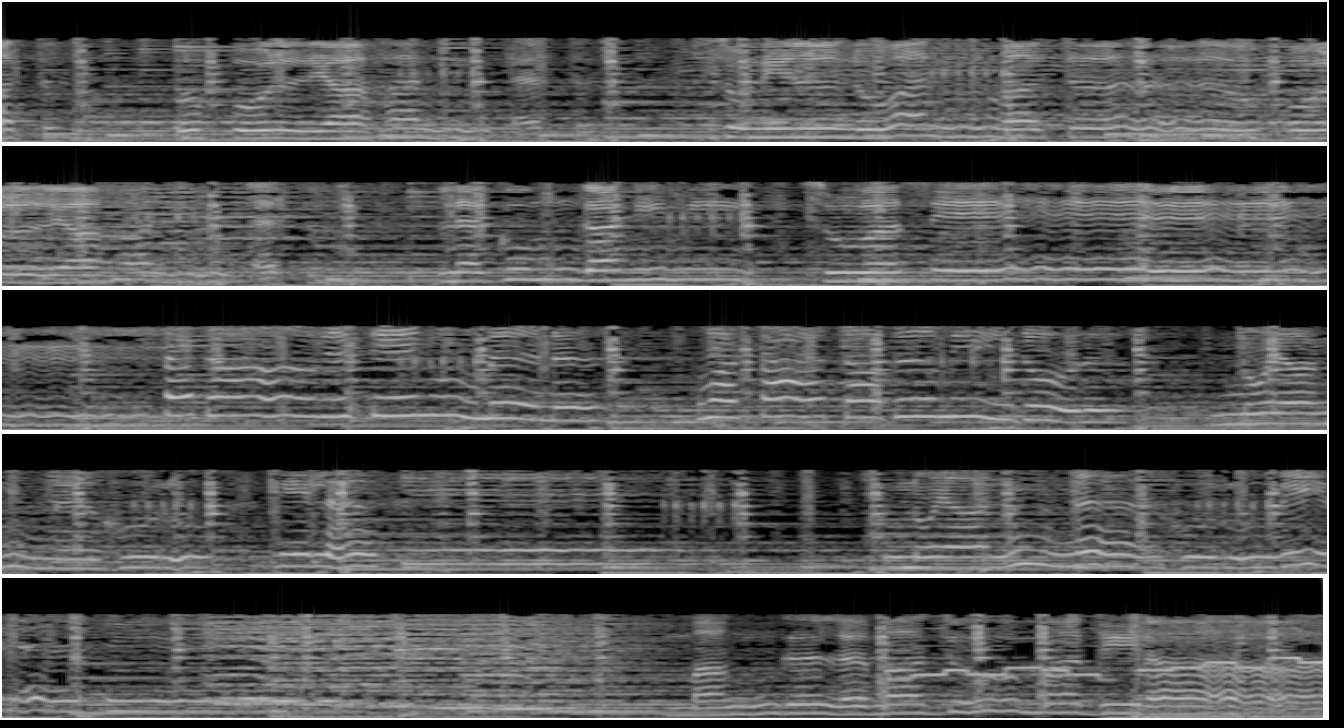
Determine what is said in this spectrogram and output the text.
මත උපුල් යහන් ඇත. සුනිල් නුවන් මත උපුල් යහන් ඇත. ලැබුම් ගනිමි සුවසේ. මදු මදිරා.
